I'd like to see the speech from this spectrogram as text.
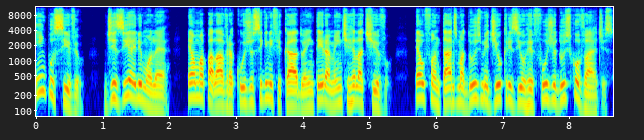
Impossível, dizia ele Molé, é uma palavra cujo significado é inteiramente relativo, é o fantasma dos medíocres e o refúgio dos covardes.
